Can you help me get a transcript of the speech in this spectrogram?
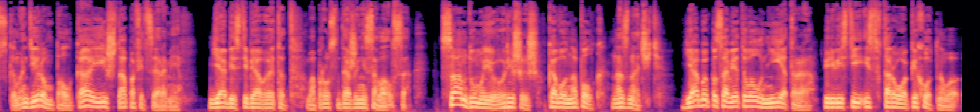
с командиром полка и штаб-офицерами. Я без тебя в этот вопрос даже не совался. Сам, думаю, решишь, кого на полк назначить. Я бы посоветовал Ньетера перевести из второго пехотного.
